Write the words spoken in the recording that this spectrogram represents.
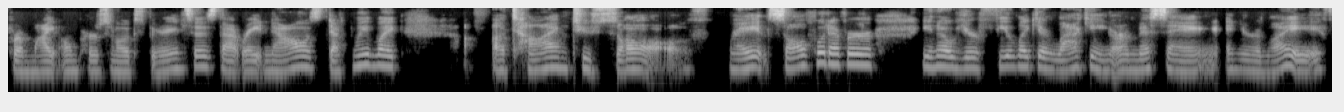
from my own personal experiences that right now is definitely like a time to solve, right? Solve whatever, you know, you feel like you're lacking or missing in your life.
